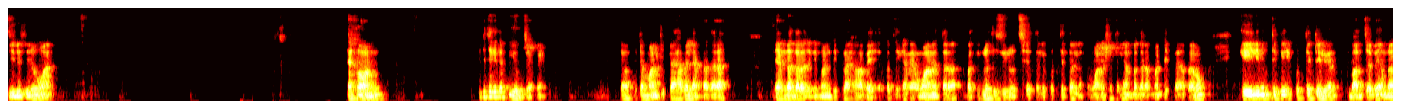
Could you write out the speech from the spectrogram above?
zero zero one এখন এটা থেকে এটা বিয়োগ যাবে। এটা মাল্টিপ্লাই হবে ল্যামডা দ্বারা। ল্যামডা দ্বারা যদি মাল্টিপ্লাই হবে, অর্থাৎ এখানে ওয়ানের দ্বারা বাকিগুলো তো জিরো হচ্ছে, তাহলে প্রত্যেকটা ওয়ানের সাথে ল্যামডা দ্বারা মাল্টিপ্লাই হবে এবং এই এলিমেন্ট থেকে প্রত্যেকটা এলিমেন্ট বাদ যাবে। আমরা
